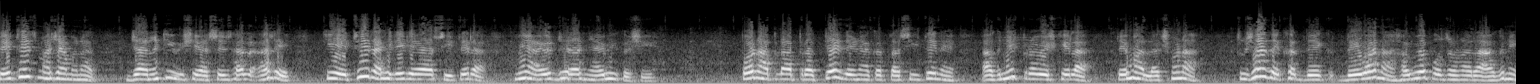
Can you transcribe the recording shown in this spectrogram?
तेथेच माझ्या मनात जानकी विषय असे आले की येथे राहिलेल्या सीतेला मी अयोध्येला न्यावी कशी? पण आपला प्रत्यय देण्याकरता सीतेने अग्नीत प्रवेश केला तेव्हा लक्ष्मणा तुझ्या देखत देख देवाना हव्य पोचवणारा अग्नी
